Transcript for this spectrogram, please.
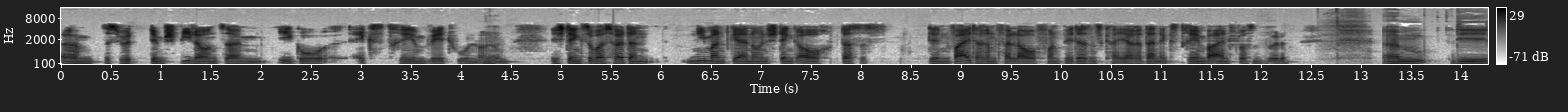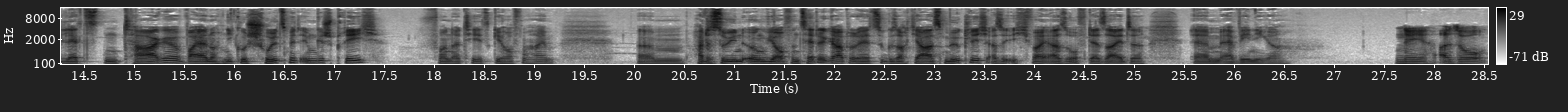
ähm, das wird dem Spieler und seinem Ego extrem wehtun und ja. ich denke, sowas hört dann niemand gerne und ich denke auch, dass es den weiteren Verlauf von Petersens Karriere dann extrem beeinflussen würde. Ähm, die letzten Tage war ja noch Nico Schulz mit im Gespräch von der TSG Hoffenheim. Ähm, hattest du ihn irgendwie auf dem Zettel gehabt oder hättest du gesagt, ja, ist möglich? Also ich war eher so auf der Seite ähm, eher weniger. Nee, also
